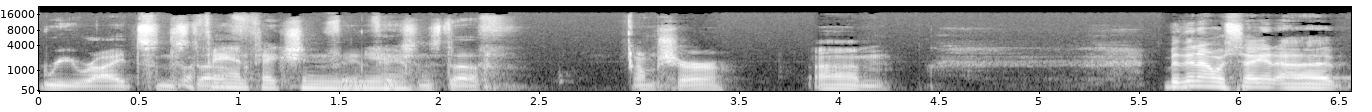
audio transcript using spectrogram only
rewrites and stuff. fan fiction, fan yeah. fiction stuff. I'm sure. Um, but then I was saying, uh,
